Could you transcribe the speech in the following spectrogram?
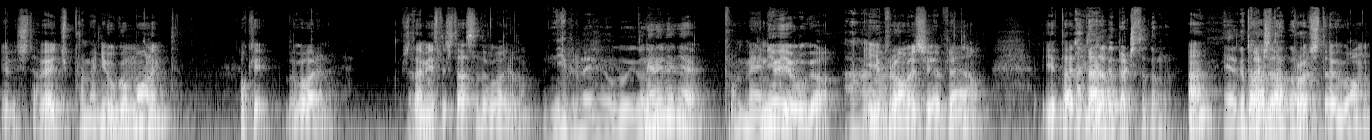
ili šta već, promeni ugao, molim te. Ok, dogovoreno. Šta misliš šta se dogodilo? Nije promenio ugao i gol. Ne, ne, ne, ne. Promenio je ugao A. i promašio je penal. I tad A je da, da bilo- ga pročitao doma. A? Jel ga da, pročitao da, golman? pročitao je golman.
